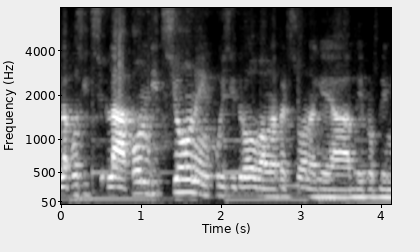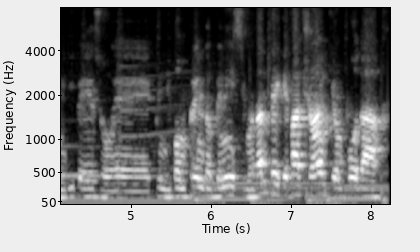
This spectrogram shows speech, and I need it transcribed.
la, posizio- la condizione in cui si trova una persona che ha dei problemi di peso e quindi comprendo benissimo, tant'è che faccio anche un po' da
